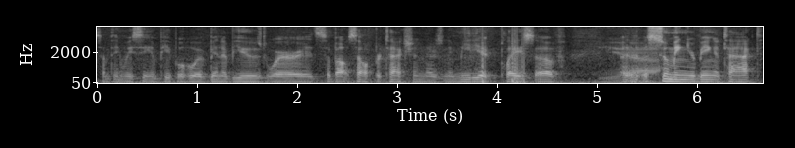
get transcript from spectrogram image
something we see in people who have been abused, where it's about self protection. There's an immediate place of uh, assuming you're being attacked.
